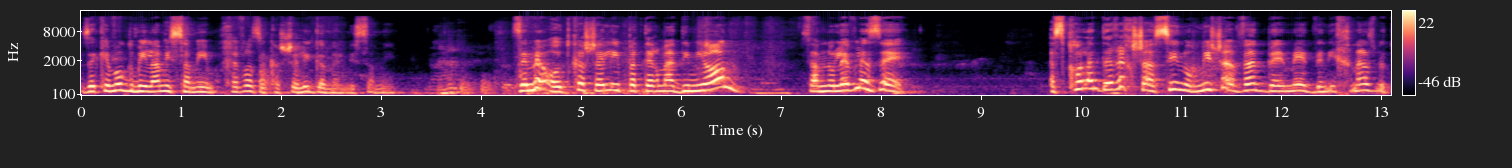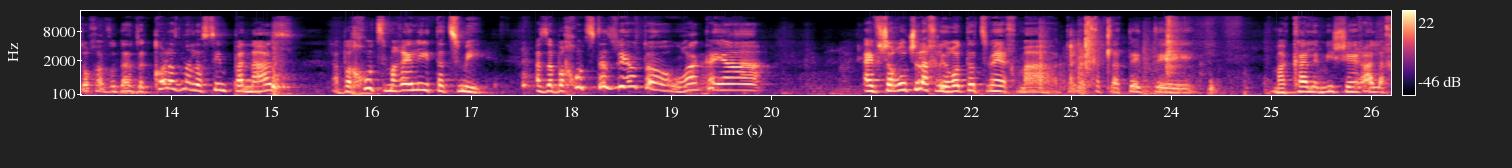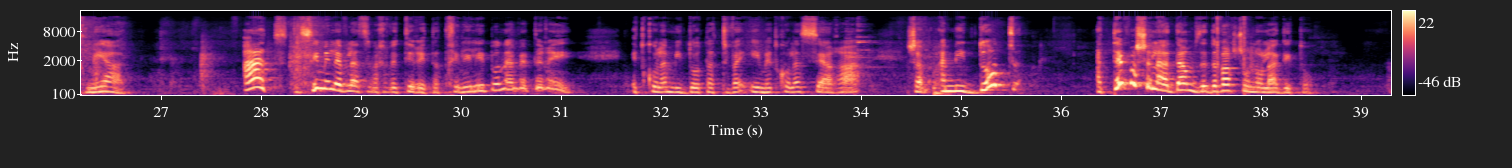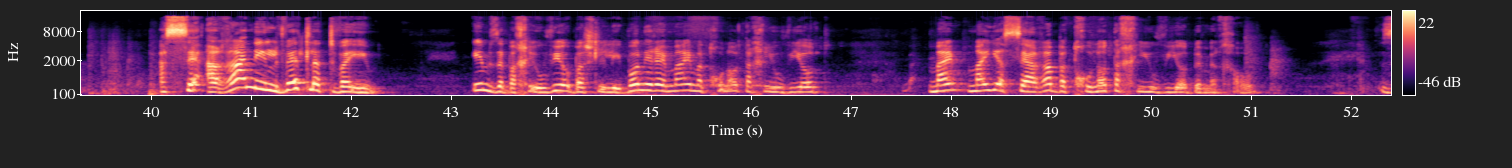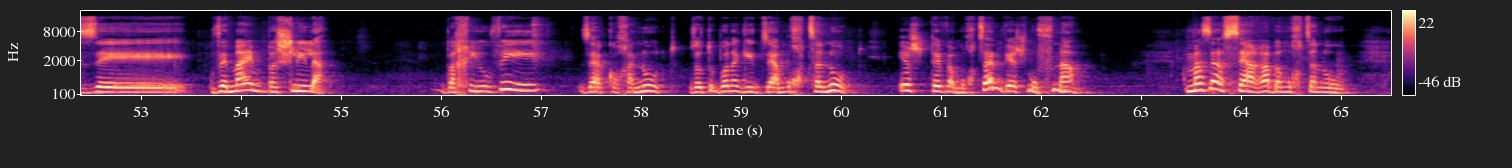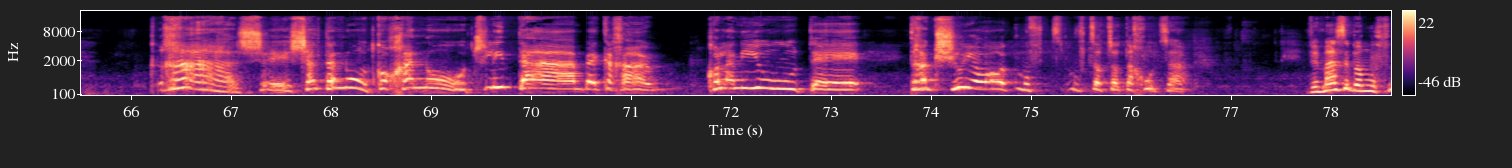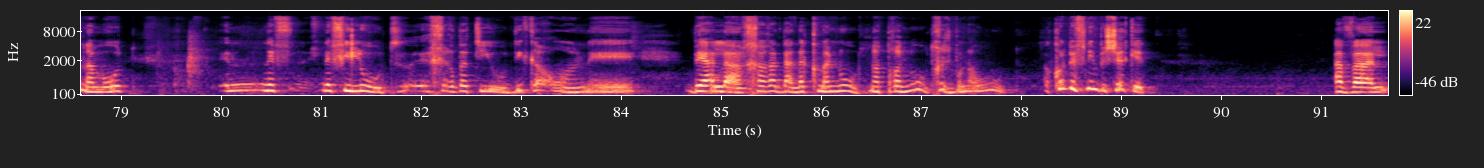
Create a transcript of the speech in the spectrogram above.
זה כמו גמילה מסמים. חבר'ה, זה קשה להיגמל מסמים. זה מאוד קשה להיפטר מהדמיון. שמנו לב לזה. אז כל הדרך שעשינו, מי שעבד באמת ונכנס בתוך העבודה, זה כל הזמן לשים פנס, הבחוץ מראה לי את עצמי. אז הבחוץ תעזבי אותו, הוא רק היה... האפשרות שלך לראות את עצמך, מה, את הולכת לתת אה, מכה למי שהראה לך מיד. את, תשימי לב לעצמך ותראי, תתחילי להתבונן ותראי את כל המידות, התוואים, את כל הסערה. עכשיו, המידות, הטבע של האדם זה דבר שהוא נולד איתו. הסערה נלווית לתוואים, אם זה בחיובי או בשלילי. בואו נראה מהם התכונות החיוביות, מה, מהי הסערה בתכונות החיוביות במרכאות. זה, ומה הם בשלילה. בחיובי זה הכוחנות, זאת בוא נגיד זה המוחצנות. יש טבע מוחצן ויש מופנם. מה זה הסערה במוחצנות? רעש, שלטנות, כוחנות, שליטה, ככה, קולניות, אה, התרגשויות מופצצות החוצה. ומה זה במופנמות? נפ, נפילות, חרדתיות, דיכאון, אה, בהלה, חרדה, נקמנות, נטרנות, חשבונאות, הכל בפנים בשקט. אבל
